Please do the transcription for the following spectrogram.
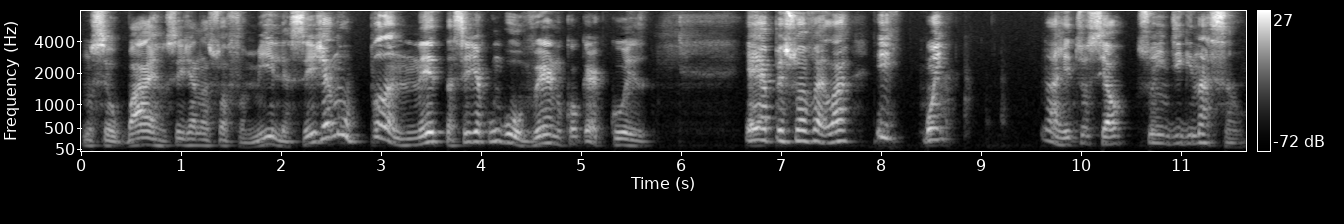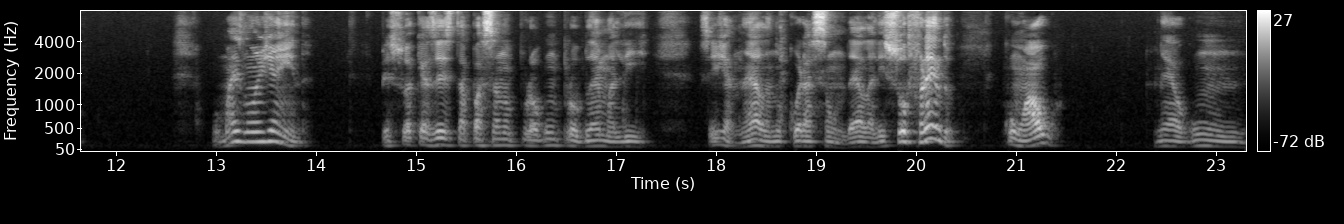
no seu bairro, seja na sua família, seja no planeta, seja com o governo, qualquer coisa. E aí a pessoa vai lá e põe na rede social sua indignação. Ou mais longe ainda, pessoa que às vezes está passando por algum problema ali, seja nela, no coração dela ali, sofrendo com algo, né, algum,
